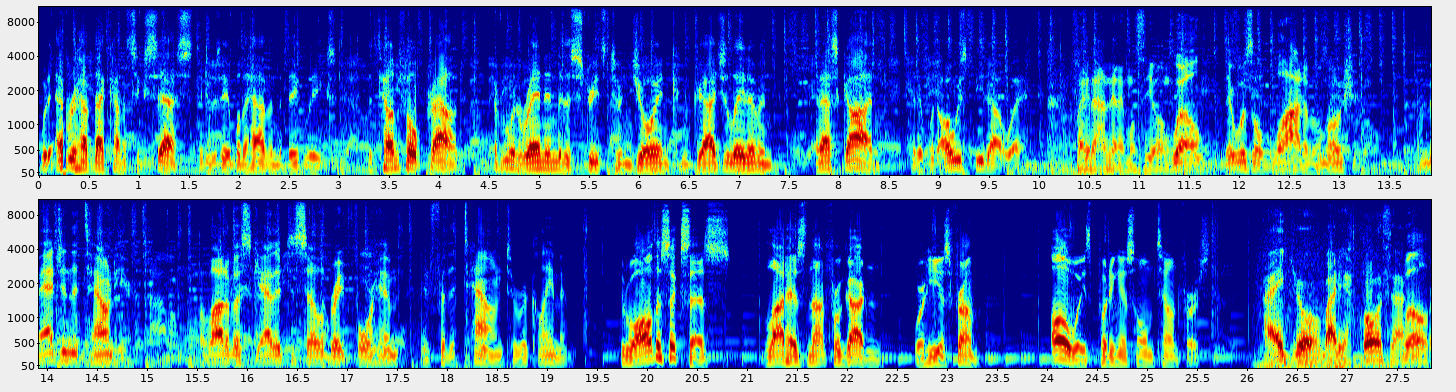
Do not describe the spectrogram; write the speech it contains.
would ever have that kind of success that he was able to have in the big leagues. The town felt proud. Everyone ran into the streets to enjoy and congratulate him and, and ask God that it would always be that way. Well, there was a lot of emotion. Imagine the town here. A lot of us gathered to celebrate for him and for the town to reclaim him. Through all the success, Vlad has not forgotten where he is from, always putting his hometown first. Well,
